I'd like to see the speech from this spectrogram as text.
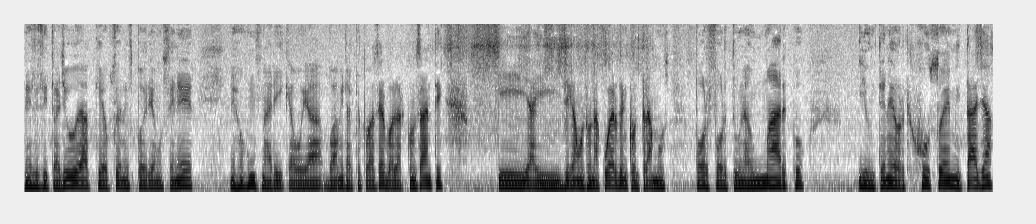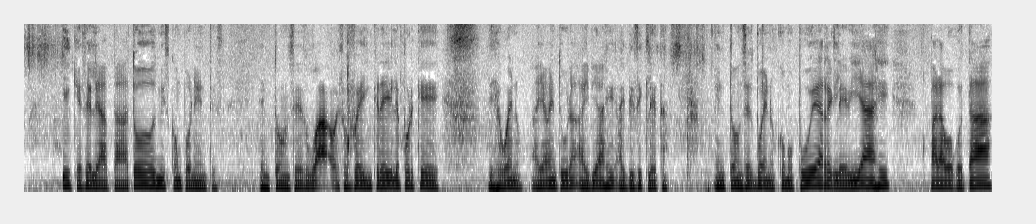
necesito ayuda, qué opciones podríamos tener. Me dijo, mm, marica, voy a, voy a mirar qué puedo hacer, voy a hablar con Santi. Y ahí llegamos a un acuerdo, encontramos por fortuna un marco y un tenedor justo de mi talla y que se le adaptaba a todos mis componentes. Entonces, wow, eso fue increíble porque dije, bueno, hay aventura, hay viaje, hay bicicleta. Entonces, bueno, como pude, arreglé viaje para Bogotá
